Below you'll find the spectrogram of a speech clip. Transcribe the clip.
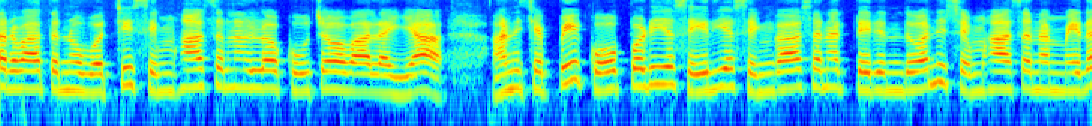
తర్వాత నువ్వు వచ్చి సింహాసనంలో కూర్చోవాలయ్యా అని చెప్పి కోప్పడియ సీర్య సింహాసన తిరిందు అని సింహాసనం మీద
